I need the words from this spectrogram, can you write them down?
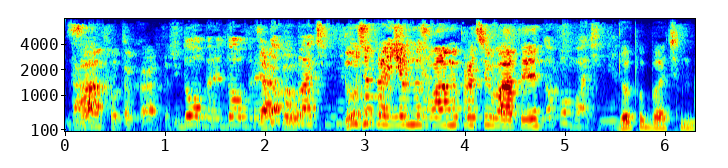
за фотокарточку. Добре, добре. Дякую. До побачення. Дуже До приємно з побачення. вами працювати. До побачення. До побачення.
